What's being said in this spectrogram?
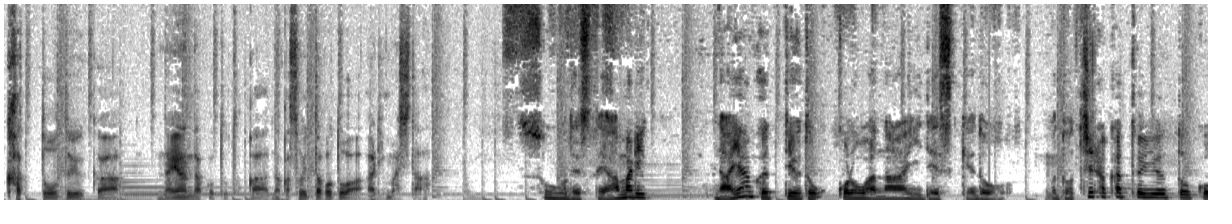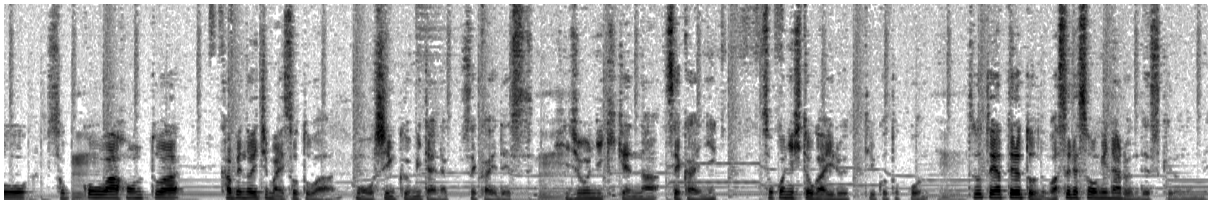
葛藤というか悩んだこととかなんかそういったことはありました？そうですね。あまり悩むっていうところはないですけど、うんまあどちらかというと、こう、そこは本当は壁の一枚外はもう真空みたいな世界です。うん非常に危険な世界に、そこに人がいるっていうことをこう、うんずっとやってると忘れそうになるんですけれどもね。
